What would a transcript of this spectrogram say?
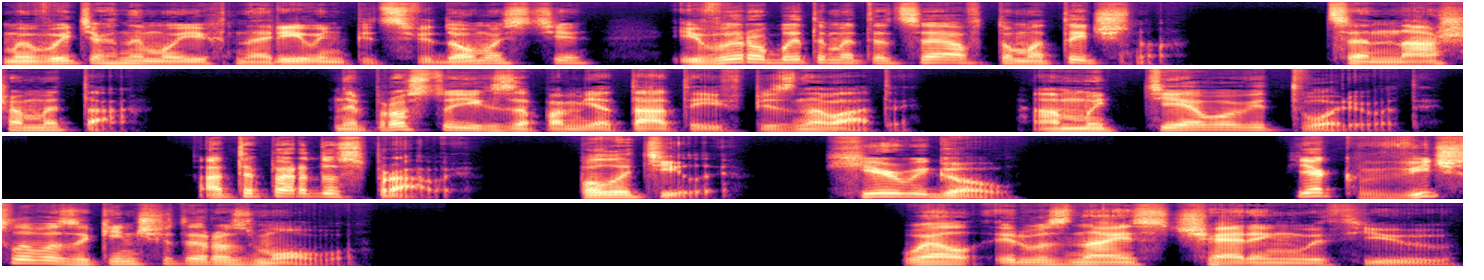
Ми витягнемо їх на рівень підсвідомості, і ви робитимете це автоматично. Це наша мета. Не просто їх запам'ятати і впізнавати, а миттєво відтворювати. А тепер до справи. Полетіли. Here we go. Як ввічливо закінчити розмову. Well, it was nice chatting with you.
